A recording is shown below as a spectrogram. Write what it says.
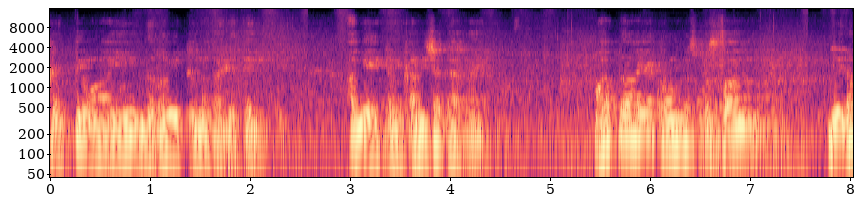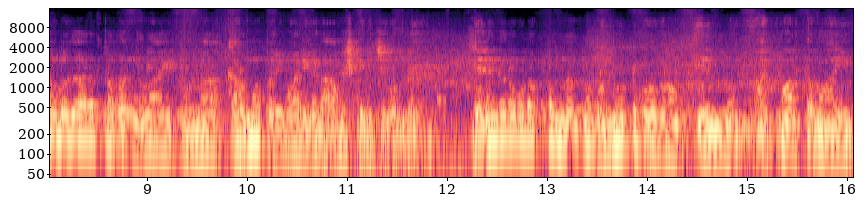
കൃത്യമായി നിറവേറ്റുന്ന കാര്യത്തിൽ അങ്ങേയറ്റം കണിശക്കാരനായിരുന്നു മഹത്തായ കോൺഗ്രസ് പ്രസ്ഥാനം ജനോപകാരപ്രദങ്ങളായിട്ടുള്ള കർമ്മ പരിപാടികൾ ആവിഷ്കരിച്ചുകൊണ്ട് ജനങ്ങളോടൊപ്പം നിന്ന് മുന്നോട്ട് പോകണം എന്നും ആത്മാർത്ഥമായി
